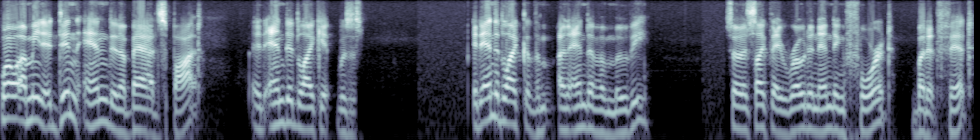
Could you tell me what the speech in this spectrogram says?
Well, I mean, it didn't end in a bad spot. It ended like it was. It ended like the, an end of a movie, so it's like they wrote an ending for it, but it fit.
